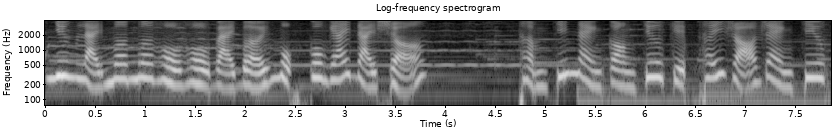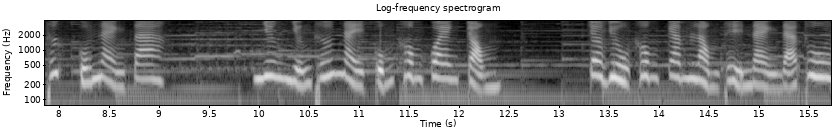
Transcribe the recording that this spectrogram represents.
Nhưng lại mơ mơ hồ hồ bại bởi một cô gái đại sở. Thậm chí nàng còn chưa kịp thấy rõ ràng chiêu thức của nàng ta. Nhưng những thứ này cũng không quan trọng Cho dù không cam lòng thì nàng đã thua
